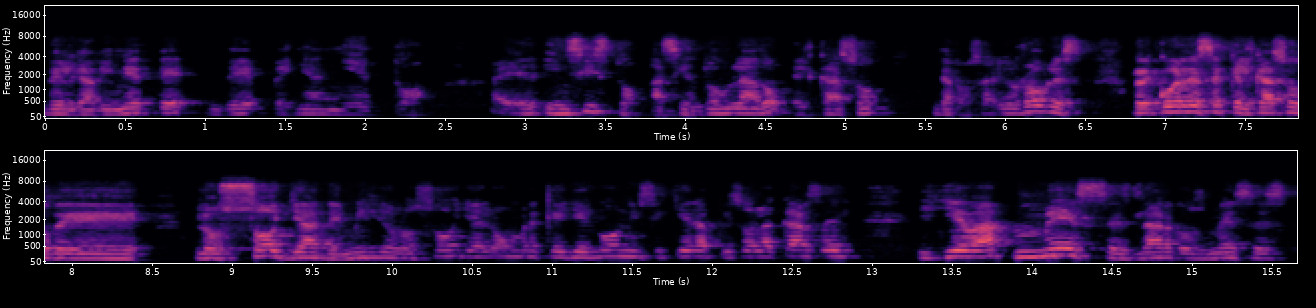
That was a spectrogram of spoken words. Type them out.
del gabinete de Peña Nieto. Eh, insisto, haciendo a un lado el caso de Rosario Robles. Recuérdese que el caso de Lozoya, de Emilio Lozoya, el hombre que llegó, ni siquiera pisó la cárcel y lleva meses, largos meses,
